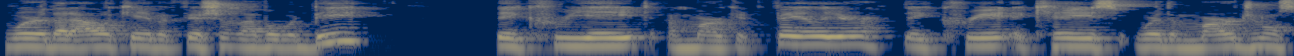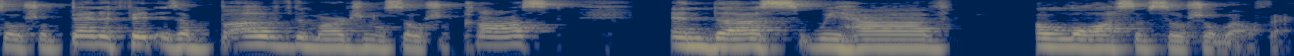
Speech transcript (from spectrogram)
where that allocative efficient level would be, they create a market failure. They create a case where the marginal social benefit is above the marginal social cost. And thus, we have a loss of social welfare.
